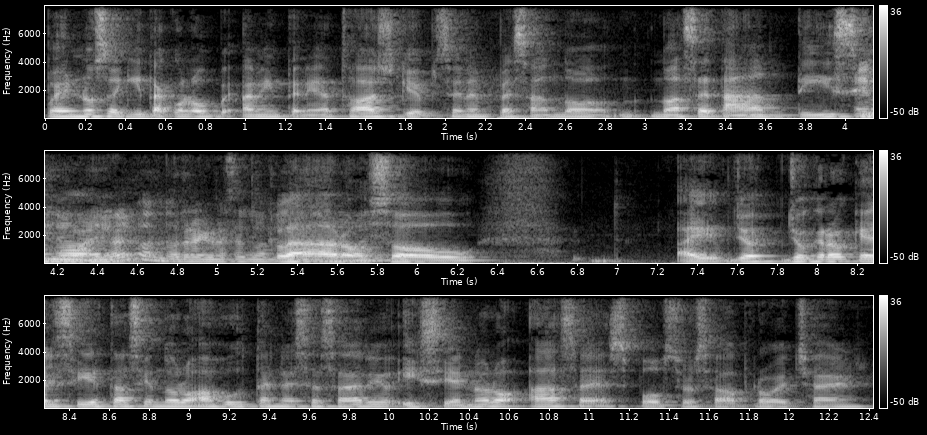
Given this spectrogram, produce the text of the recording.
pues no se quita con los... I mean, tenía Tosh Gibson empezando no hace tantísimo. En Nueva York cuando regresó con Claro, Nueva York. so... hay- yo, yo creo que él sí está haciendo los ajustes necesarios y si él no los hace, Spoelstra se va a aprovechar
